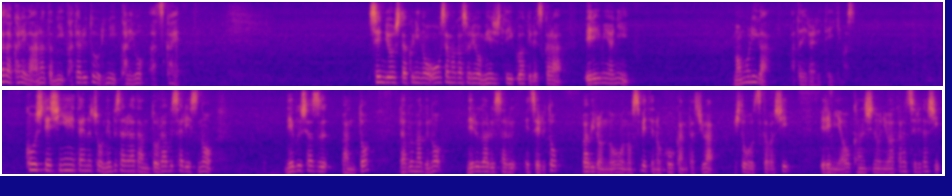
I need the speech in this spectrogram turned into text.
ただ彼があなたに語る通りに彼を扱え。占領した国の王様がそれを命じていくわけですからエレミアに守りが与えられていきます。こうして親衛隊の長ネブサルアダンとラブサリスのネブシャズバンとラブマグのネルガルサルエツェルとバビロンの王のすべての高官たちは人を使わしエレミアを監視の庭から連れ出し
